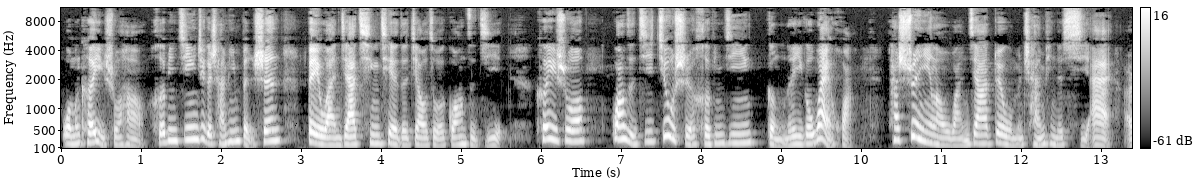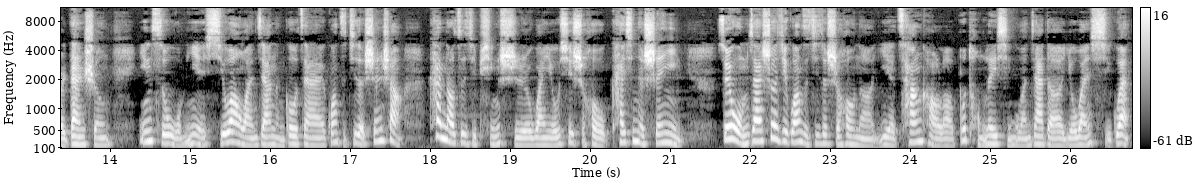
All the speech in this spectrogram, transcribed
我们可以说哈，和平精英这个产品本身被玩家亲切的叫做光子鸡。可以说，光子鸡就是和平精英梗的一个外化。它顺应了玩家对我们产品的喜爱而诞生，因此我们也希望玩家能够在光子机的身上看到自己平时玩游戏时候开心的身影。所以我们在设计光子机的时候呢，也参考了不同类型玩家的游玩习惯。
